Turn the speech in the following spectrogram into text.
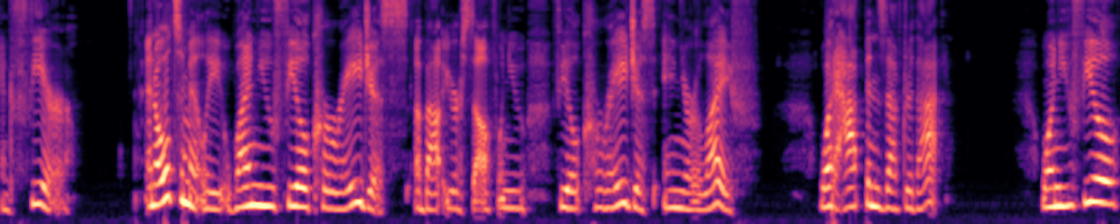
and fear. And ultimately, when you feel courageous about yourself, when you feel courageous in your life, what happens after that? When you feel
